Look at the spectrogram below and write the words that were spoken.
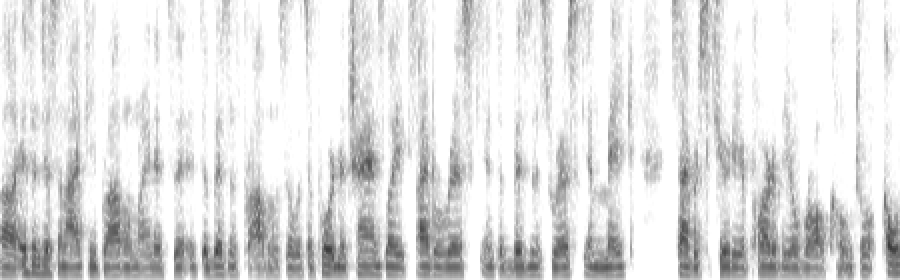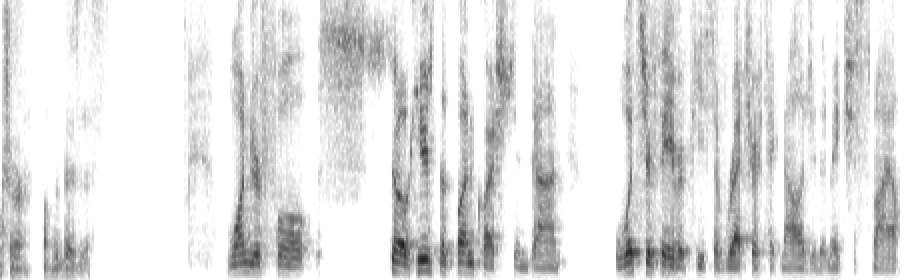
uh, isn't just an IT problem, right? It's a it's a business problem. So it's important to translate cyber risk into business risk and make cybersecurity a part of the overall culture culture of the business. Wonderful. So here's the fun question, Don. What's your favorite piece of retro technology that makes you smile?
